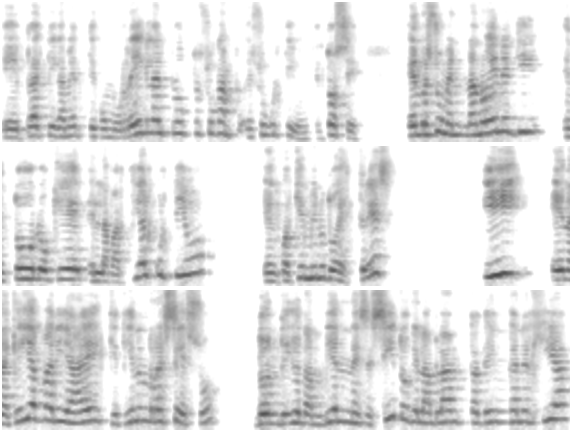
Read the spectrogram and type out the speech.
eh, prácticamente como regla el producto en su campo, en su cultivo. Entonces, en resumen, Nano Energy en todo lo que es en la partida del cultivo, en cualquier minuto de estrés y en aquellas variedades que tienen receso, donde yo también necesito que la planta tenga energía,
